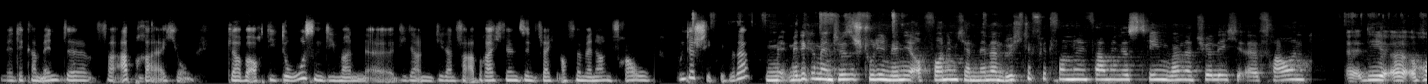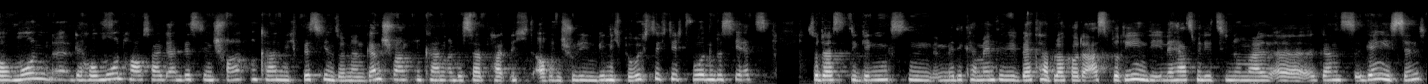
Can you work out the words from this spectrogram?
Medikamenteverabreichung. Ich glaube auch die Dosen, die man, äh, die dann, die dann verabreicht werden, sind vielleicht auch für Männer und Frauen unterschiedlich, oder? Medikamentöse Studien werden ja auch vornehmlich an Männern durchgeführt von den Pharmaindustrien, weil natürlich äh, Frauen die äh, Hormon, äh, der Hormonhaushalt ein bisschen schwanken kann, nicht bisschen, sondern ganz schwanken kann und deshalb halt nicht auch in Studien wenig berücksichtigt wurden bis jetzt, sodass die gängigsten Medikamente wie Beta-Blocker oder Aspirin, die in der Herzmedizin nun mal ganz gängig sind,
